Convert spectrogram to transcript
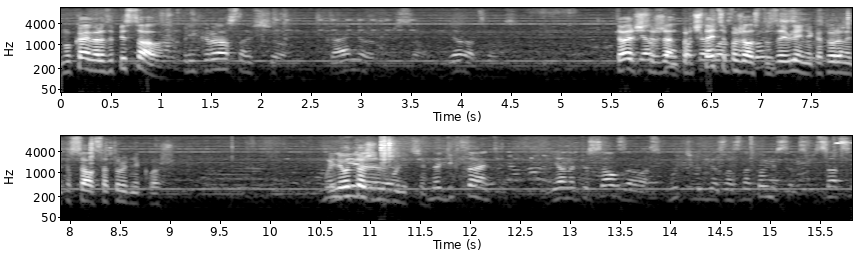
Ну камера записала. Прекрасно все. Камера написала. Я рад за вас. Товарищ Я сержант, прочитайте, пожалуйста, заявление, которое написал сотрудник ваш. Мы Или вы тоже не будете? На диктанте. Я написал за вас. Будьте любезны ознакомиться, расписаться.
